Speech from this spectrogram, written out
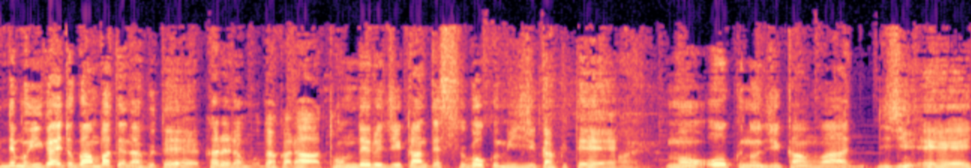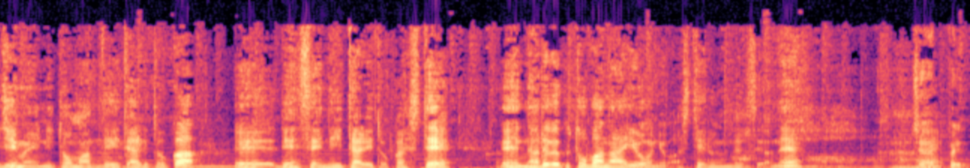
でも意外と頑張ってなくて、彼らもだから飛んでる時間ってすごく短くて、はい。もう多くの時間はじ、えー地面に止まっていたりとか、えー電線にいたりとかして、えーなるべく飛ばないようにはしてるんですよね。じゃあやっぱり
